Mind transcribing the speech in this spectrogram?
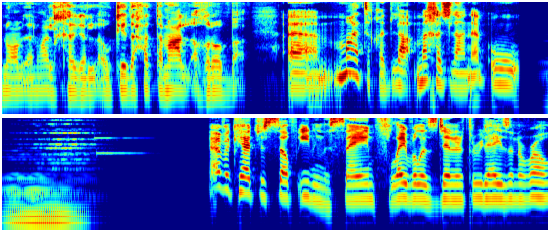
نوع من انواع الخجل أو كده حتى مع الأغراب بقى ما أعتقد لا ما خجلانه و Ever catch yourself eating the same flavorless dinner three days in a row?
